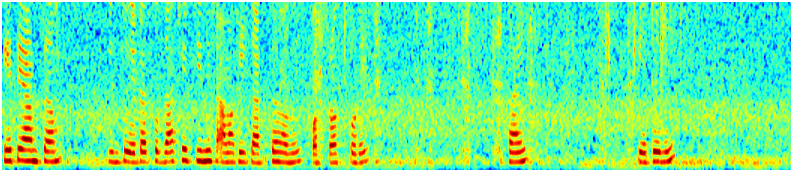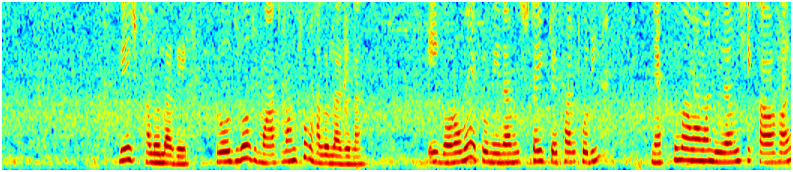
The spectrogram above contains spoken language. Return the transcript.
কেটে আনতাম, কিন্তু এটা তো গাছের জিনিস, আমাকেই কাটতে হবে কসরত করে। তাই কেটে নিই। বেশ ভালো লাগে। রোজ রোজ মাছ, মাংস ভালো লাগে না। এই গরমে একটু নিরামিষটাই প্রেফার করি। ম্যাক্সিমাম আমার নিরামিষই খাওয়া হয়।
